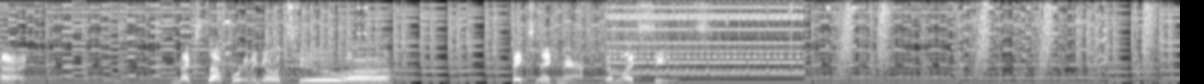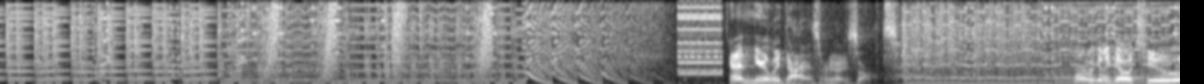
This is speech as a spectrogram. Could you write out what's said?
Alright. Next up, we're going to go to uh, Fake Snake Man. He doesn't like seeds. And nearly die as a result. Then we're gonna go to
